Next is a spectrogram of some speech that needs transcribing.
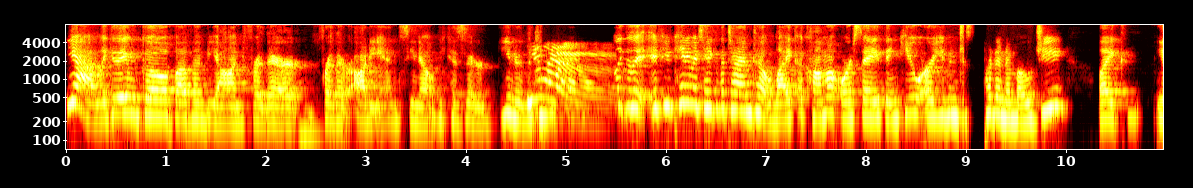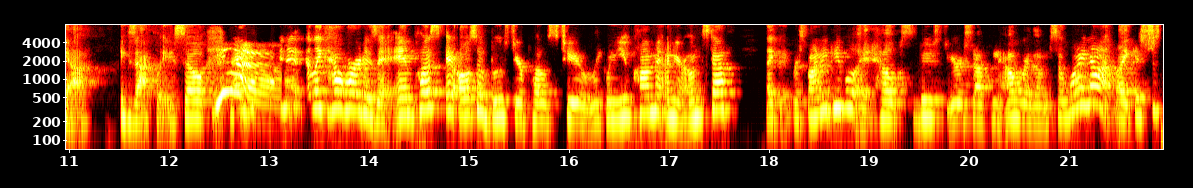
yeah, like they go above and beyond for their for their audience, you know, because they're you know the Yeah. like like, if you can't even take the time to like a comment or say thank you or even just put an emoji like yeah exactly so Yeah. and it, like how hard is it and plus it also boosts your post too like when you comment on your own stuff like responding to people it helps boost your stuff in the algorithm so why not like it's just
